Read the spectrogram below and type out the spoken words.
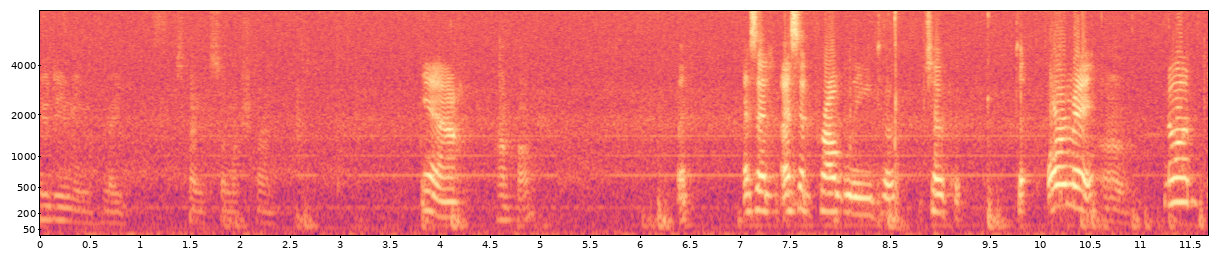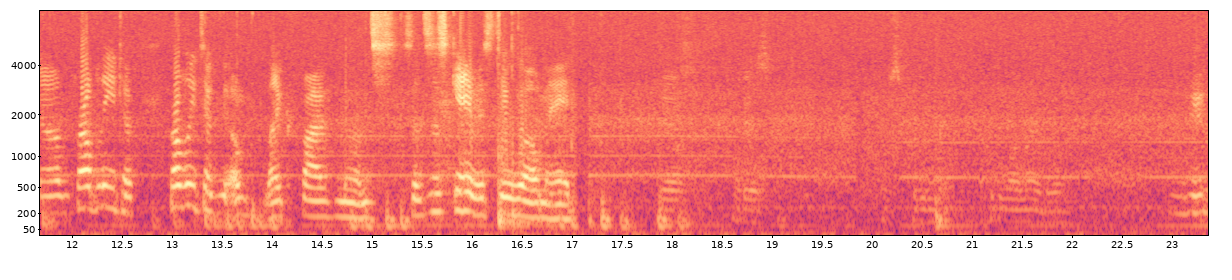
who do you mean made spent so much time? yeah, Hampa? I said I said probably took took, took or may Oh, no no probably took probably took um, like five months since this game is too well made. yeah, it is. It's pretty, pretty well made, yeah. Mm-hmm.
